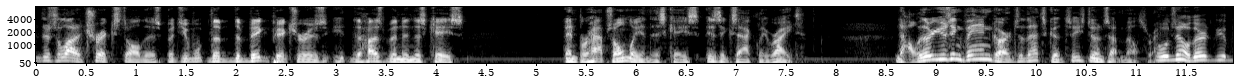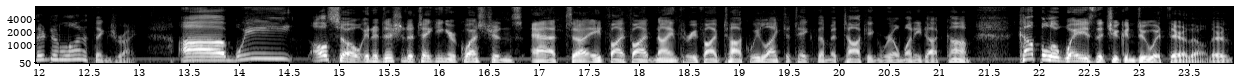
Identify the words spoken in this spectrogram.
there's a lot of tricks to all this, but you, the the big picture is the husband in this case, and perhaps only in this case, is exactly right. No, they're using Vanguard, so that's good. So he's doing something else right. Well, no, they're they're doing a lot of things right. Uh, we also, in addition to taking your questions at uh, 855-935-TALK, we like to take them at talkingrealmoney.com. Couple of ways that you can do it there, though. There are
